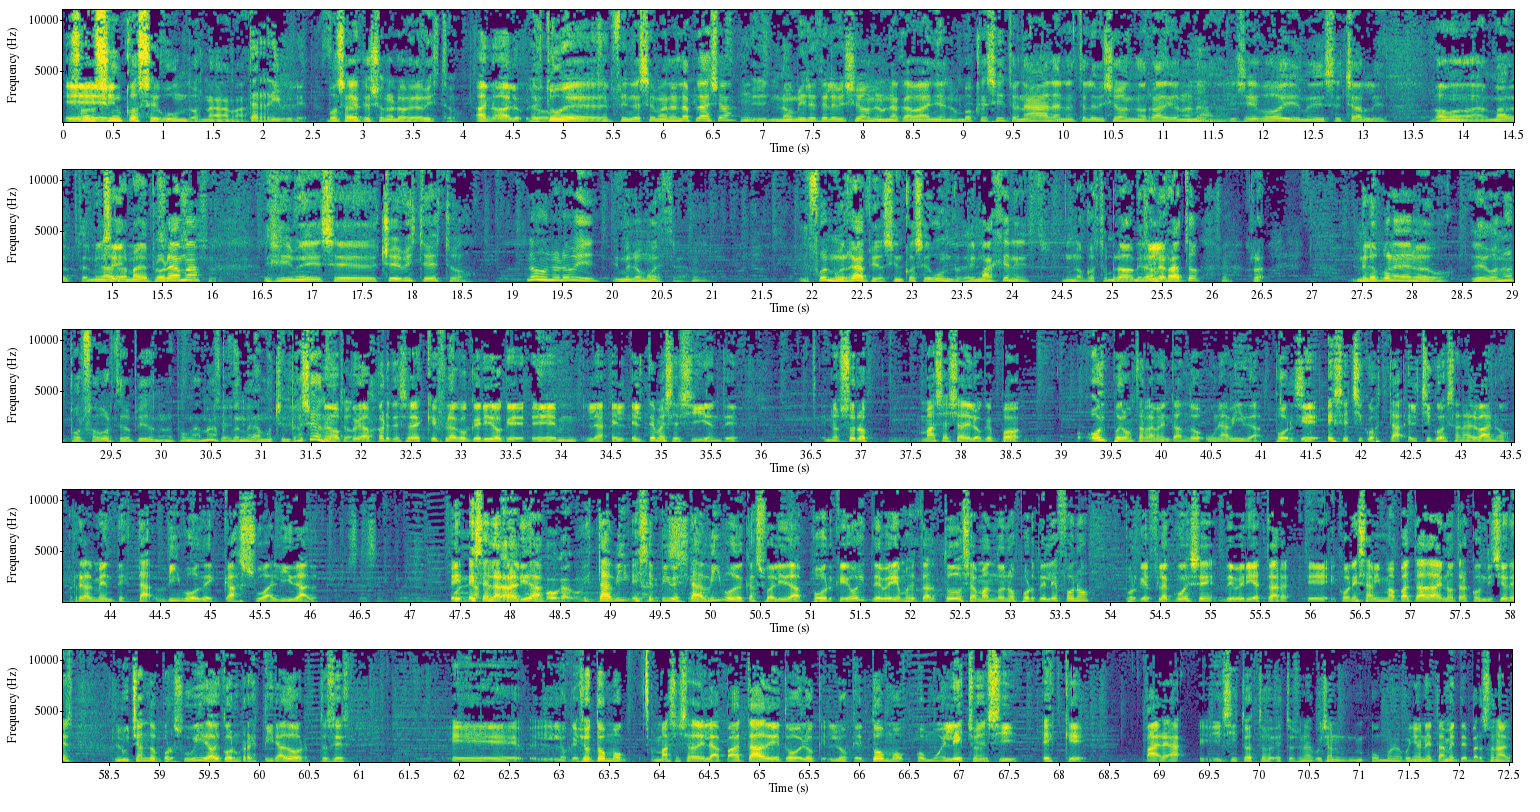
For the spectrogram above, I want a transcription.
son eh, cinco segundos nada más. Terrible. Vos sabés que yo no lo había visto. Ah, no, ah, Estuve el fin de semana en la playa, mm. y no miré televisión, en una cabaña, en un bosquecito, nada, no televisión, no radio, no nada. Y llego hoy y me dice Charlie, vamos a armar, terminar de armar el programa. y me dice, che, ¿viste esto? No, no lo vi. Y me lo muestra. Mm. Y fue muy rápido, cinco segundos de imágenes, uno acostumbrado a mirar un rato. Me lo pone de nuevo le digo, no, por favor, te lo pido, no lo pongas más, porque me da mucha impresión. No, pero aparte, ¿sabes qué, flaco querido? Que em, el, tema es el siguiente. Nosotros, más allá de lo que... Hoy podemos estar lamentando una vida, porque ese chico está, el chico de San Albano, realmente está vivo de casualidad. E, esa es la realidad. Está ese pibe está vivo de casualidad, porque hoy deberíamos estar todos llamándonos por teléfono, porque el flaco ese debería estar eh, con esa misma patada en otras condiciones luchando por su vida hoy con un respirador. Entonces, eh, lo que yo tomo, más allá de la patada de todo, lo que, lo que tomo como el hecho en sí, es que para, insisto, esto, esto es una opinión, una opinión netamente personal,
